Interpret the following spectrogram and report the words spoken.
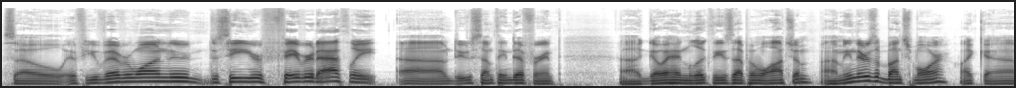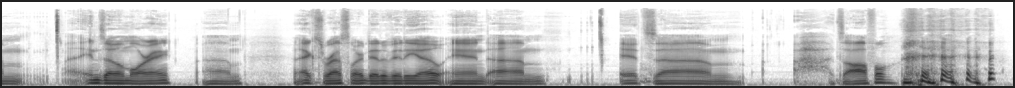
So if you've ever wanted to see your favorite athlete um, do something different, uh, go ahead and look these up and watch them. I mean, there's a bunch more, like um, Enzo Amore, um, ex wrestler, did a video, and um, it's um, it's awful.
